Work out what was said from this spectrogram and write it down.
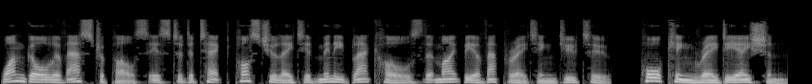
One goal of Astropulse is to detect postulated mini-black holes that might be evaporating due to Hawking radiation.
